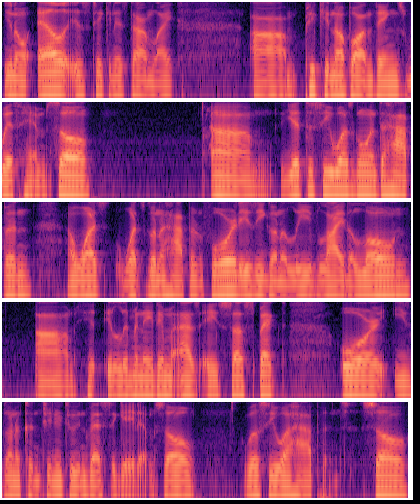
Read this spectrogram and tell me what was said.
you know L is taking his time, like um picking up on things with him. So um, yet to see what's going to happen and what's what's going to happen forward. Is he going to leave Light alone, um, eliminate him as a suspect, or he's going to continue to investigate him? So we'll see what happens. So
